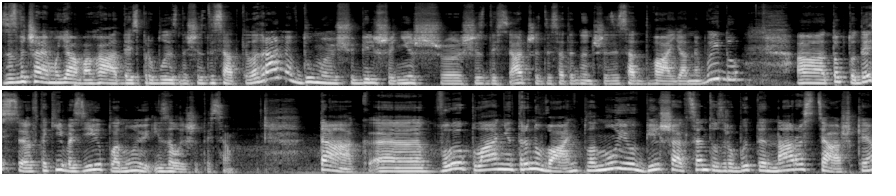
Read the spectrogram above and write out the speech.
Зазвичай моя вага десь приблизно 60 кілограмів. Думаю, що більше ніж 60, 61, 62 я не вийду. Е, Тобто, десь в такій вазі планую і залишитися. Так, е, в плані тренувань планую більше акценту зробити на розтяжки,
